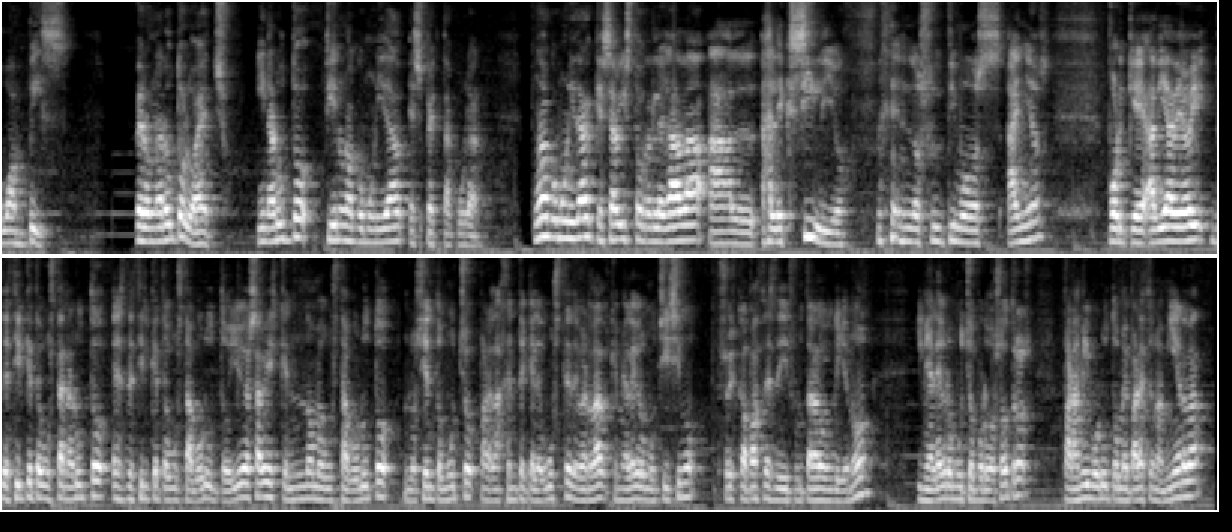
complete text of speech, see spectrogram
One Piece. Pero Naruto lo ha hecho. Y Naruto tiene una comunidad espectacular. Una comunidad que se ha visto relegada al, exilio en los últimos años. Porque a día de hoy decir que te gusta Naruto es decir que te gusta Boruto. Yo ya sabéis que no me gusta Boruto, lo siento mucho para la gente que le guste, de verdad, que me alegro muchísimo. Sois capaces de disfrutar algo que yo no. Y me alegro mucho por vosotros. Para mí Boruto me parece una mierda.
